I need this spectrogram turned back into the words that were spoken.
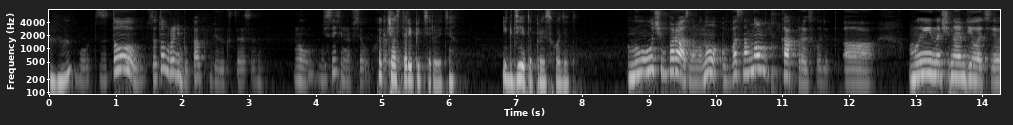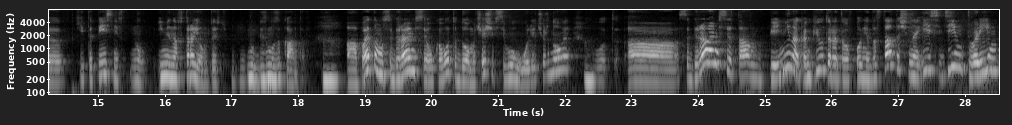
Мгм. Вот. Зато, зато вроде бы как без эксцесса. Ну, действительно все. Как часто репетируете? И где это происходит? Ну, очень по-разному. Ну, в основном как происходит? А, Мы начинаем делать э, какие-то песни, ну, именно втроем, то есть ну, без музыкантов. А, поэтому собираемся у кого-то дома, чаще всего у Оли Черновой. Мгм. Вот, А, собираемся, там пианино, компьютер, этого вполне достаточно, и сидим, творим,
